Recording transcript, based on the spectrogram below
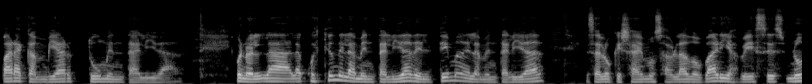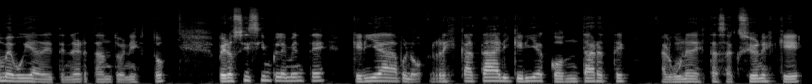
para cambiar tu mentalidad. Bueno, la, cuestión de la mentalidad, el tema de la mentalidad, es algo que ya hemos hablado varias veces, no me voy a detener tanto en esto, pero sí simplemente quería, bueno, rescatar y quería contarte alguna de estas acciones que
